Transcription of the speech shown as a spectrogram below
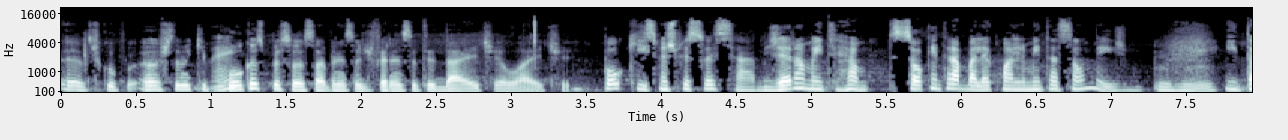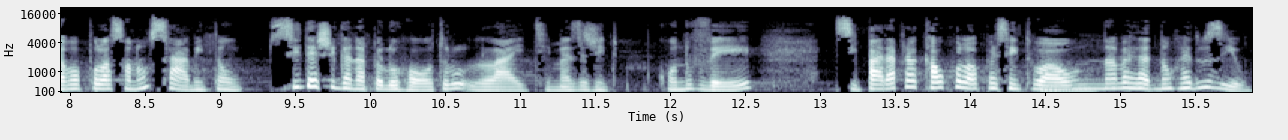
é, desculpa, eu acho também que é? poucas pessoas sabem essa diferença entre diet e light. Pouquíssimas pessoas sabem. Geralmente, só quem trabalha com alimentação mesmo. Uhum. Então, a população não sabe. Então, se deixa enganar pelo rótulo, light. Mas a gente, quando vê, se parar para calcular o percentual, uhum. na verdade não reduziu.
